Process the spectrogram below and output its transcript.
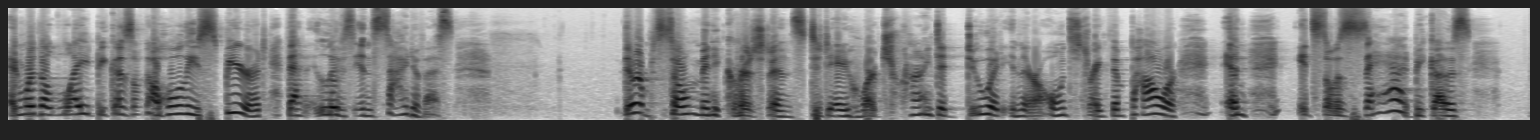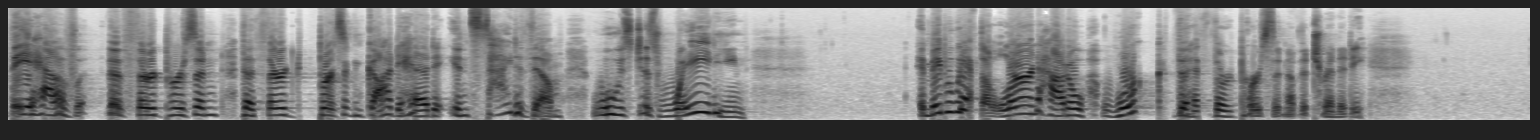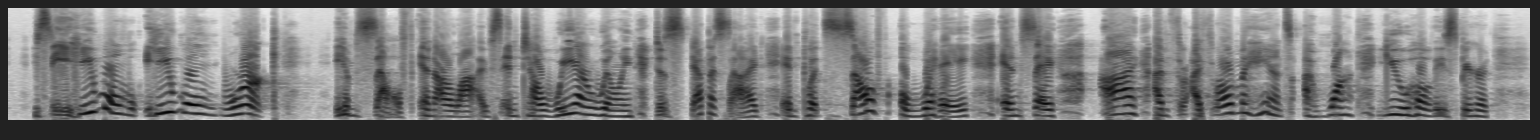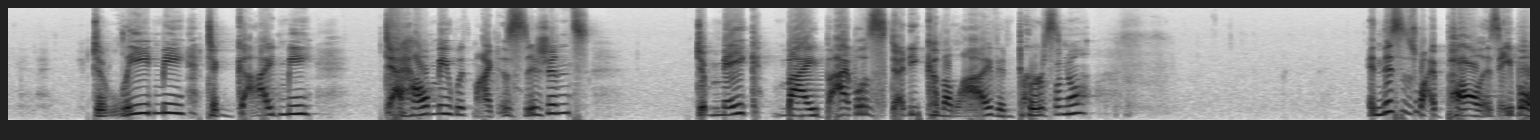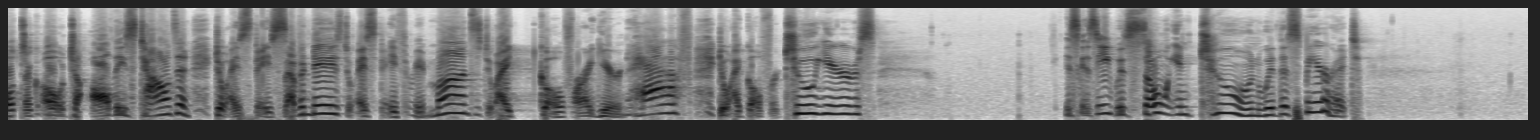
and we're the light because of the Holy Spirit that lives inside of us. There are so many Christians today who are trying to do it in their own strength and power, and it's so sad because they have the third person, the third person Godhead inside of them who's just waiting. And maybe we have to learn how to work the third person of the Trinity. You see, he won't he won't work himself in our lives until we are willing to step aside and put self away and say, I, I'm th- I throw my hands. I want you, Holy Spirit, to lead me, to guide me, to help me with my decisions, to make my Bible study come alive and personal. And this is why Paul is able to go to all these towns. And do I stay seven days? Do I stay three months? Do I go for a year and a half? Do I go for two years? It's because he was so in tune with the Spirit.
